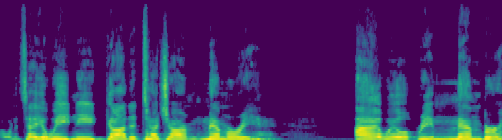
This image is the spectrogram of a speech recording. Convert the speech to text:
I want to tell you, we need God to touch our memory. I will remember.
